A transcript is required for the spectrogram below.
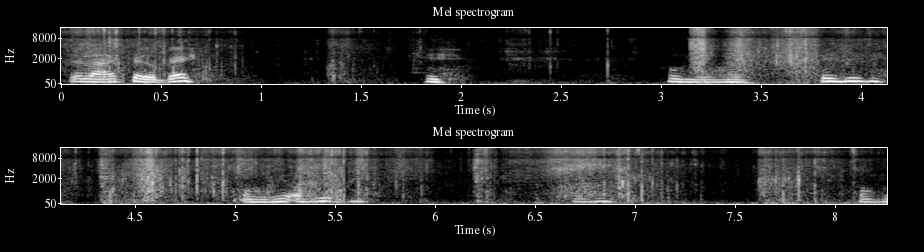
ได้หลายเติบได้นี่โอ้ยโอ้ยเฮ้ยเฮ้ยเฮ้ยเอาไปเอาไปเอาไปเอาไป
